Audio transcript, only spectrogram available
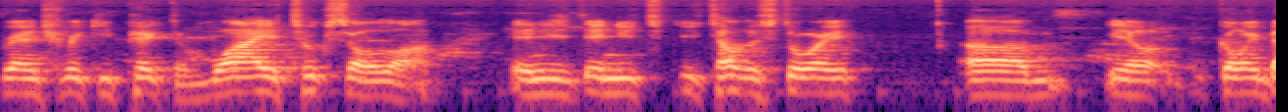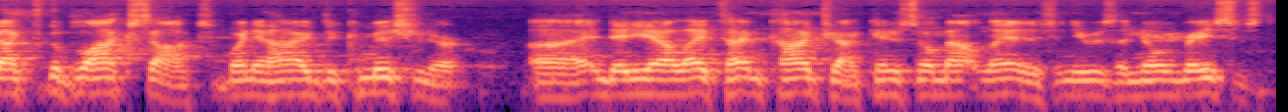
Branch Rickey picked him, why it took so long, and you, and you, you tell the story, um, you know, going back to the Black Sox when they hired the commissioner, uh, and then he had a lifetime contract, Kennesaw Mountain Landis, and he was a known racist.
